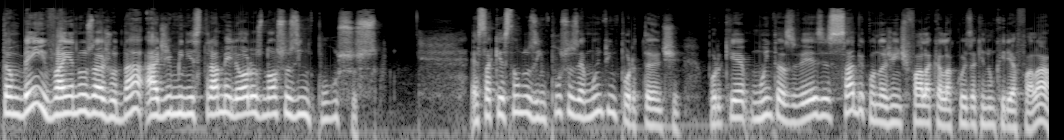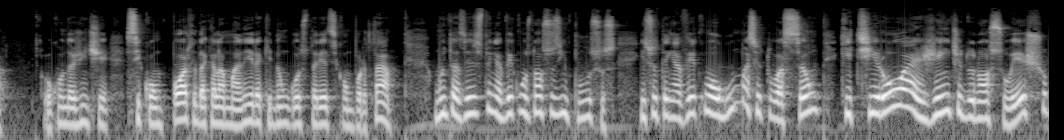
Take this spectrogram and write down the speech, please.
Também vai nos ajudar a administrar melhor os nossos impulsos. Essa questão dos impulsos é muito importante, porque muitas vezes, sabe quando a gente fala aquela coisa que não queria falar? Ou quando a gente se comporta daquela maneira que não gostaria de se comportar, muitas vezes tem a ver com os nossos impulsos. Isso tem a ver com alguma situação que tirou a gente do nosso eixo,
